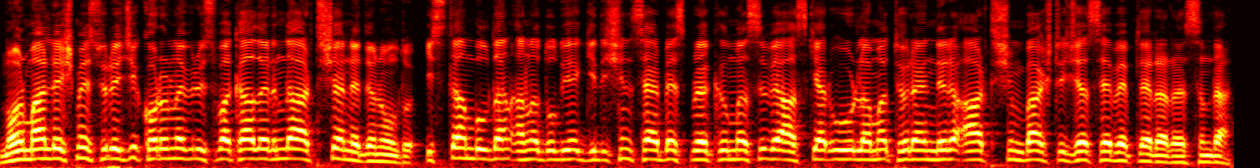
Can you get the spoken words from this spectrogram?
Normalleşme süreci koronavirüs vakalarında artışa neden oldu. İstanbul'dan Anadolu'ya gidişin serbest bırakılması ve asker uğurlama törenleri artışın başlıca sebepler arasında.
